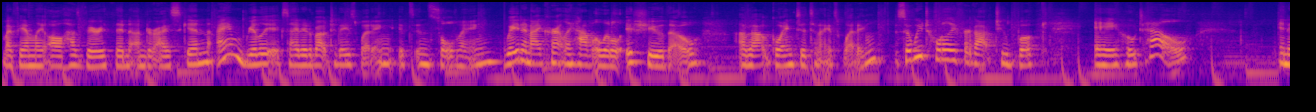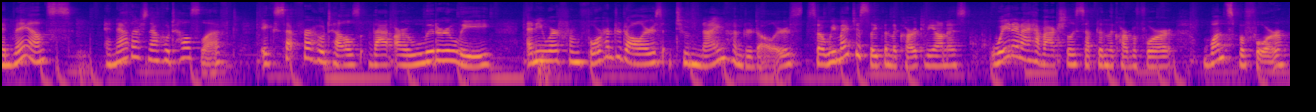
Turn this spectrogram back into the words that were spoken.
My family all has very thin under eye skin. I am really excited about today's wedding. It's in Solvang. Wade and I currently have a little issue though about going to tonight's wedding. So we totally forgot to book a hotel in advance and now there's no hotels left except for hotels that are literally anywhere from $400 to $900. So we might just sleep in the car to be honest. Wade and I have actually slept in the car before, once before,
